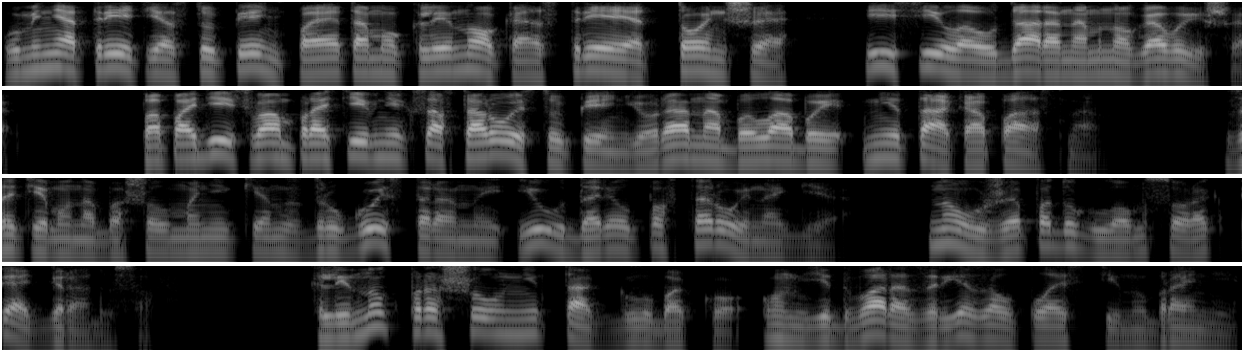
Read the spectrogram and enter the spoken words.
У меня третья ступень, поэтому клинок острее, тоньше и сила удара намного выше. Попадись вам противник со второй ступенью, рана была бы не так опасна. Затем он обошел манекен с другой стороны и ударил по второй ноге, но уже под углом 45 градусов. Клинок прошел не так глубоко, он едва разрезал пластину брони.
